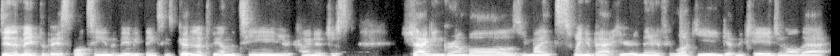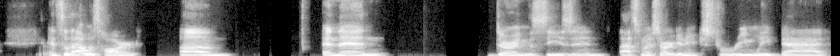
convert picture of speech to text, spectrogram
didn't make the baseball team that maybe thinks he's good enough to be on the team. You're kind of just shagging ground balls. You might swing a bat here and there if you're lucky and get in the cage and all that. And so that was hard. Um, and then during the season, that's when I started getting extremely bad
